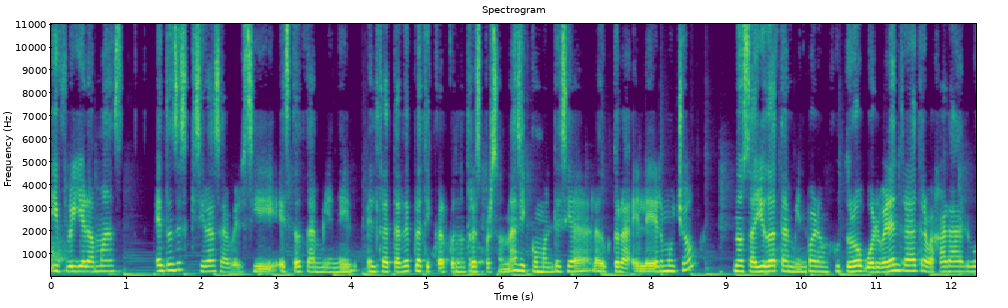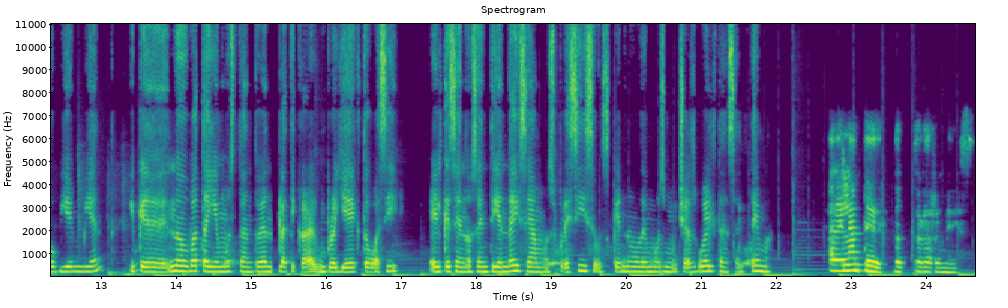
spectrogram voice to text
y fluyera más. Entonces quisiera saber si esto también, el, tratar de platicar con otras personas y como decía la doctora, el leer mucho, nos ayuda también para un futuro volver a entrar a trabajar a algo bien, bien y que no batallemos tanto en platicar algún proyecto o así, el que se nos entienda y seamos precisos, que no demos muchas vueltas al tema. Adelante, doctora Remedios.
